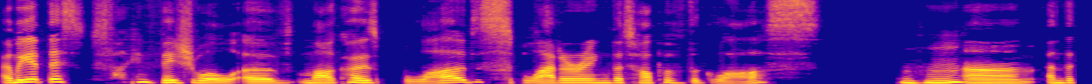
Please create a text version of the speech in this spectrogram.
And we get this fucking visual of Marco's blood splattering the top of the glass. Mhm. Um, and the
